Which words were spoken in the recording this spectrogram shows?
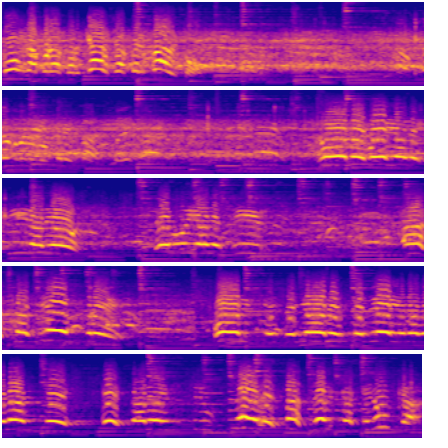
pugna por acercarse hasta el palco. No le voy a decir adiós, le voy a decir hasta siempre, porque señores, desde hoy en adelante estaré entre ustedes más cerca que nunca.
